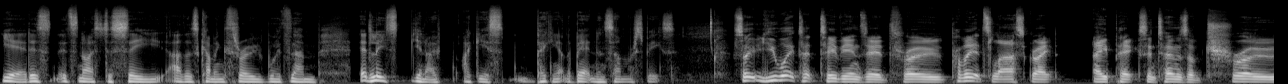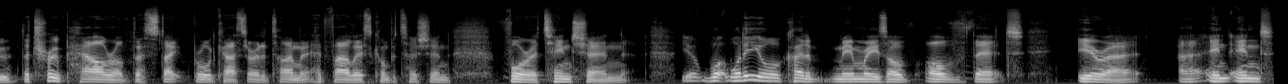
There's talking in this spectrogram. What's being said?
yeah, it is it's nice to see others coming through with um, at least you know I guess picking up the baton in some respects. So you worked at TVNZ through probably its last great apex in terms of true the true power of the state broadcaster at a time when it had far less competition for attention. what what are your kind of memories of of that era? Uh, and and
